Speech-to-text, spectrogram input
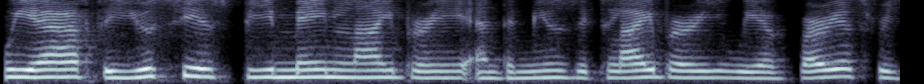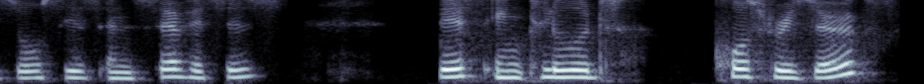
We have the UCSB main library and the music library. We have various resources and services this includes course reserves.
